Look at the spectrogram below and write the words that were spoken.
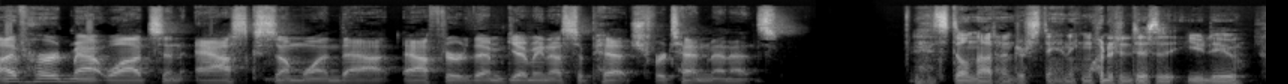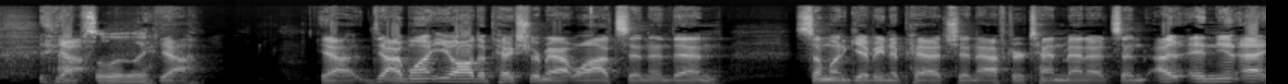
I've heard Matt Watson ask someone that after them giving us a pitch for 10 minutes. And still not understanding what it is that you do. Yeah, Absolutely. Yeah. Yeah. I want you all to picture Matt Watson and then someone giving a pitch and after 10 minutes and I, and you, uh,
